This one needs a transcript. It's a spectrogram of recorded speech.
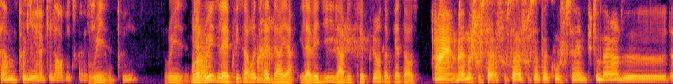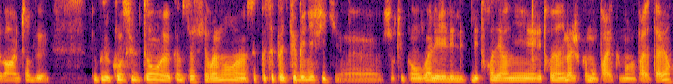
à Montpellier, là, quel arbitre avait signé Montpellier? Ruiz. Mais Ruiz, il avait pris sa retraite derrière. Il avait dit il arbitrait plus en top 14. Ouais, bah moi je trouve ça, je trouve ça, je trouve ça pas cool. Je trouve ça même plutôt malin de d'avoir une sorte de de, consultants euh, comme ça. C'est vraiment, euh, ça peut, ça peut être que bénéfique, euh, surtout quand on voit les, les, les, trois derniers les trois derniers matchs, comme on parlait, comme on en parlait tout à l'heure.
